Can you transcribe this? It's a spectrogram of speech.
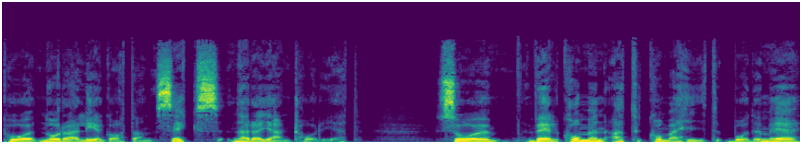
på Norra Legatan 6 nära Järntorget. Så eh, välkommen att komma hit både med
